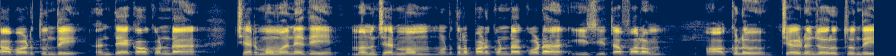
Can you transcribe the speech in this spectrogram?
కాపాడుతుంది. అంతేకాకుండా చర్మం అనేది మన చర్మం ముడతలు పడకుండా కూడా ఈ సీతాఫలం ఆకులు చేయడం జరుగుతుంది.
